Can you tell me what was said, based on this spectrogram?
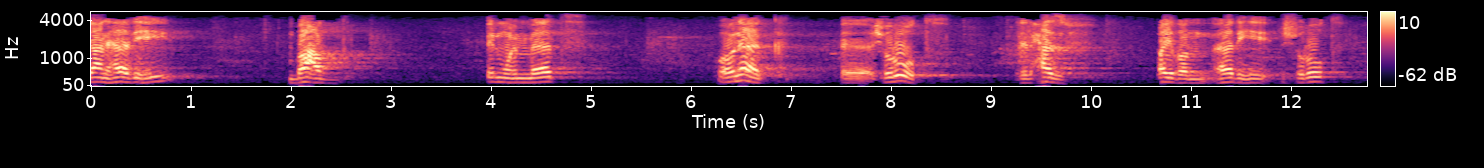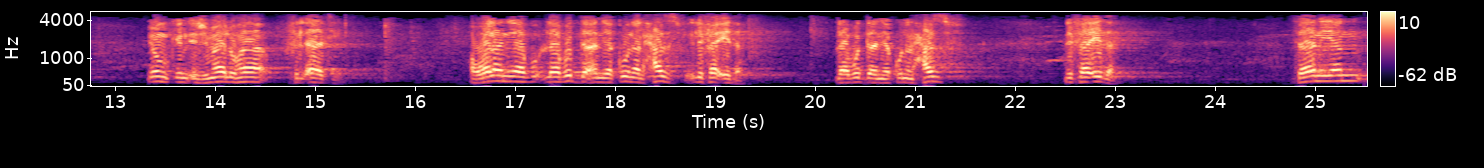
يعني هذه بعض المهمات وهناك آه، شروط للحذف. أيضا هذه الشروط يمكن إجمالها في الآتي. أولا لابد أن يكون الحذف لفائدة. لابد أن يكون الحذف لفائدة. ثانيا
